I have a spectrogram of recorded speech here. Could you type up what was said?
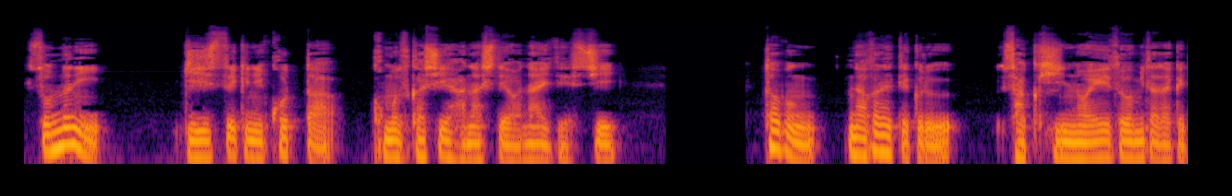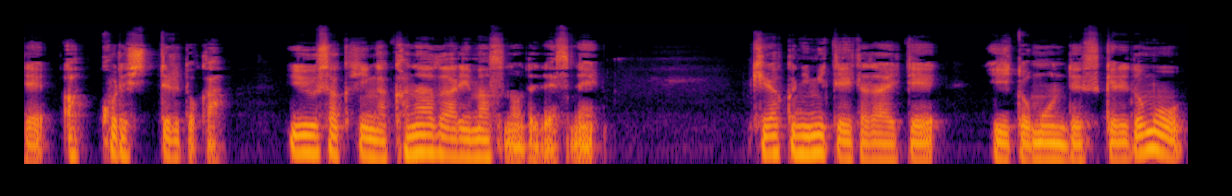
そんなに技術的に凝った小難しい話ではないですし、多分流れてくる作品の映像を見ただけで、あ、これ知ってるとか、いう作品が必ずありますのでですね、気楽に見ていただいていいと思うんですけれども、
